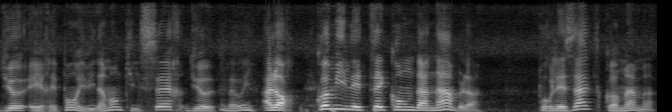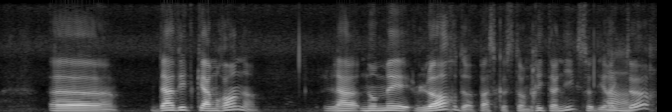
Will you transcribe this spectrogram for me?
Dieu Et il répond évidemment qu'il sert Dieu. Bah oui. Alors, comme il était condamnable pour les actes quand même, euh, David Cameron l'a nommé Lord, parce que c'est un Britannique, ce directeur.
